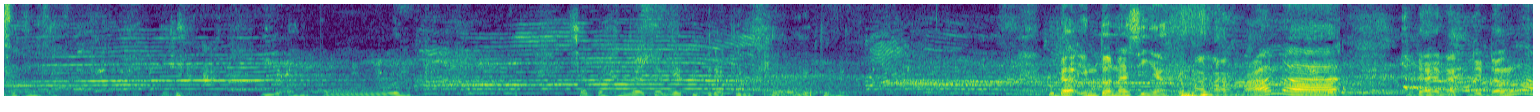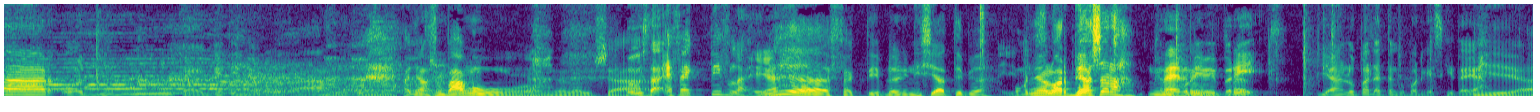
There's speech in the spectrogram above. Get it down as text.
Ya ampun. Siapa yang gak kaget diteriakin kayak gitu? Udah intonasinya ke mana-mana. Tidak enak didengar. Waduh, kaget ini orang-orang. Makanya langsung bangun. Nggak usah. Bagus lah, efektif lah ya. Iya, efektif dan inisiatif ya. Pokoknya luar biasa lah Mimi Keren. Jangan lupa datang ke podcast kita ya. Iya,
